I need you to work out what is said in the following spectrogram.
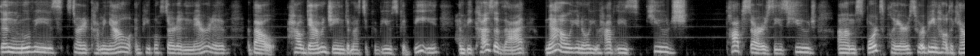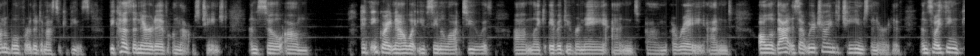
then movies started coming out and people started a narrative about how damaging domestic abuse could be. And because of that now you know you have these huge pop stars these huge um, sports players who are being held accountable for their domestic abuse because the narrative on that was changed. And so um, i think right now what you've seen a lot too with um, like ava duvernay and um, array and all of that is that we're trying to change the narrative and so i think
